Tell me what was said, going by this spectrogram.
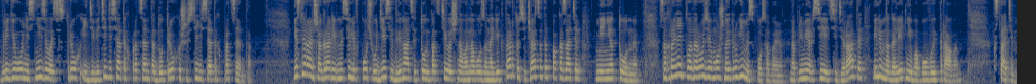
в регионе снизилось с 3,9% до 3,6%. Если раньше аграрии вносили в почву 10-12 тонн подстилочного навоза на гектар, то сейчас этот показатель менее тонны. Сохранять плодородие можно и другими способами, например, сеять сидираты или многолетние бобовые травы. Кстати,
